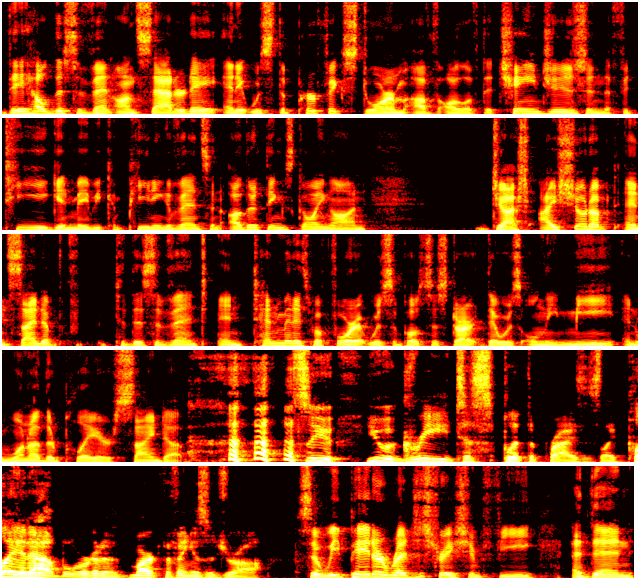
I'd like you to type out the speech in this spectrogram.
they held this event on Saturday, and it was the perfect storm of all of the changes and the fatigue and maybe competing events and other things going on. Josh, I showed up and signed up to this event, and 10 minutes before it was supposed to start, there was only me and one other player signed up. so you you agreed to split the prizes, like play it out, but we're gonna mark the thing as a draw. So we paid our registration fee, and then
